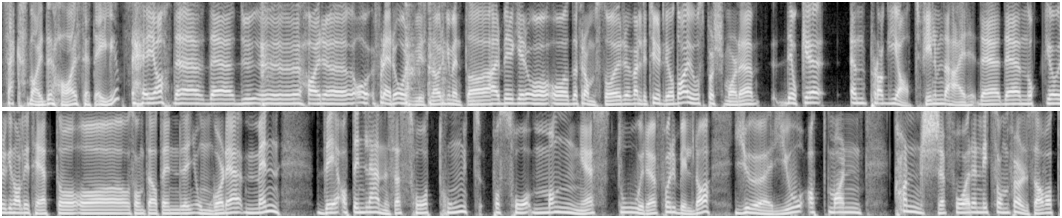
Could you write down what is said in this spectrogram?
Zack Snyder har sett Aliens? Ja, det, det, du uh, har uh, flere overbevisende argumenter her, Birger, og, og det framstår veldig tydelig. Og da er jo spørsmålet Det er jo ikke en plagiatfilm, det her. Det, det er nok originalitet og, og, og sånt til at den, den omgår det. Men det at den lener seg så tungt på så mange store forbilder, gjør jo at man kanskje får en litt sånn følelse av at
